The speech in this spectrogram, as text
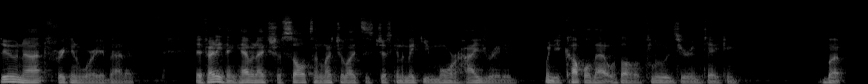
Do not freaking worry about it. If anything, having extra salts and electrolytes is just going to make you more hydrated when you couple that with all the fluids you're intaking. But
